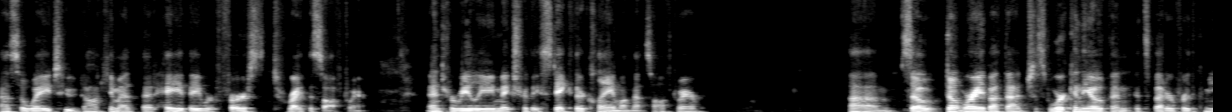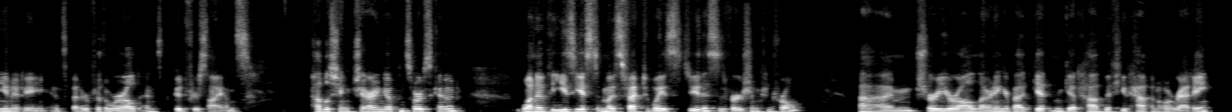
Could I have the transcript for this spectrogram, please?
as a way to document that, hey, they were first to write the software and to really make sure they stake their claim on that software. Um, so don't worry about that. Just work in the open. It's better for the community. It's better for the world and it's good for science. Publishing, sharing open source code. One of the easiest and most effective ways to do this is version control. I'm sure you're all learning about Git and GitHub if you haven't already,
